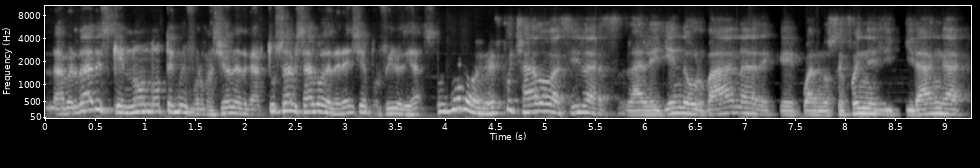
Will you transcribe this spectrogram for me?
la verdad es que no, no tengo información, Edgar. ¿Tú sabes algo de la herencia de Porfirio Díaz? Pues bueno, he escuchado así las, la leyenda urbana de que cuando se fue en el Ipiranga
